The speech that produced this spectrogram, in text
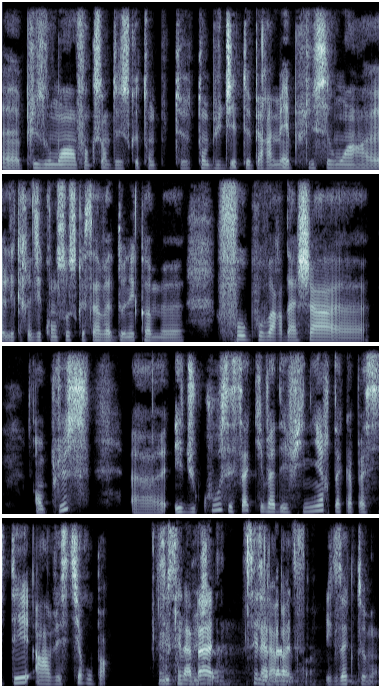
euh, plus ou moins en fonction de ce que ton, ton budget te permet, plus ou moins euh, les crédits conso, ce que ça va te donner comme faux pouvoir d'achat en plus. et du coup, c'est ça qui va définir ta capacité à investir ou pas. C'est la base. C'est la, base. Exactement.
